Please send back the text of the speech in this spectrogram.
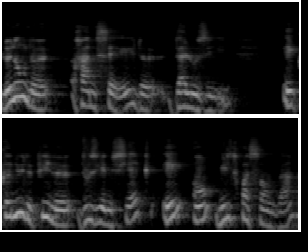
Le nom de Ramsay de Dalhousie est connu depuis le XIIe siècle et en 1320,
